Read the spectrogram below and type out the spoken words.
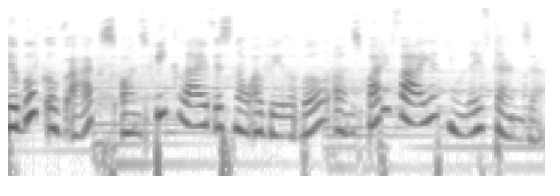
The Book of Acts on Speak Life is now available on Spotify at New Life Tanza.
